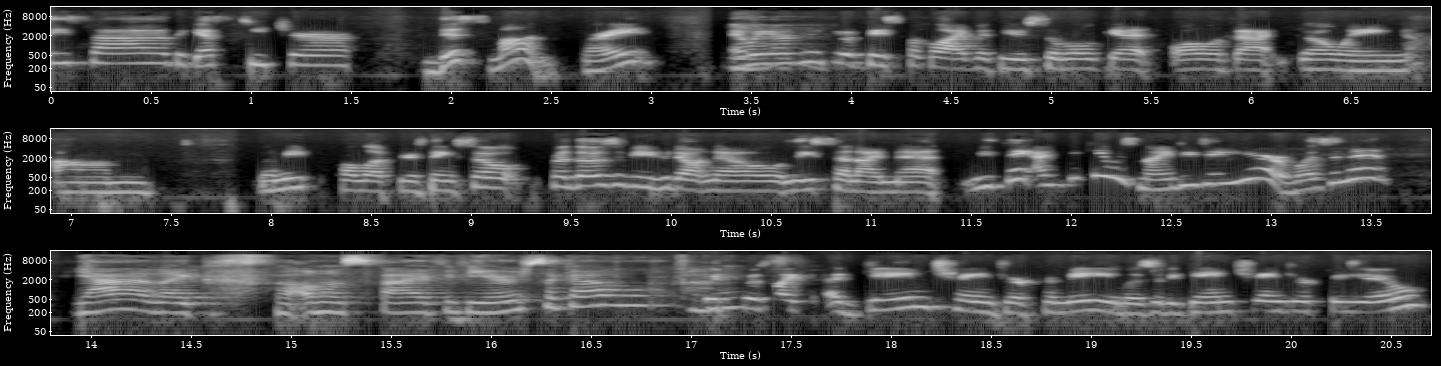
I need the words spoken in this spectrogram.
Lisa, the guest teacher this month, right? And yeah. we are going to do a Facebook Live with you, so we'll get all of that going. Um, let me pull up your thing. So, for those of you who don't know, Lisa and I met. We think I think it was 90 Day Year, wasn't it? Yeah, like almost five years ago. Five. Which was like a game changer for me. Was it a game changer for you?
